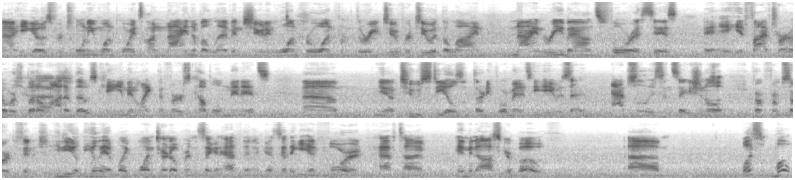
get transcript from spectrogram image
Uh, he goes for 21 points on 9 of 11 shooting, 1 for 1 from 3, 2 for 2 at the line, 9 rebounds, 4 assists. He had 5 turnovers, but a lot of those came in like the first couple minutes. Um, you know, two steals in 34 minutes. He, he was absolutely sensational so, from, from start to finish. He, he only had like one turnover in the second half, then I guess. I think he had four at halftime. Him and Oscar both. Um, what's what?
